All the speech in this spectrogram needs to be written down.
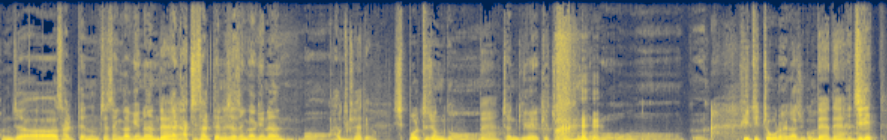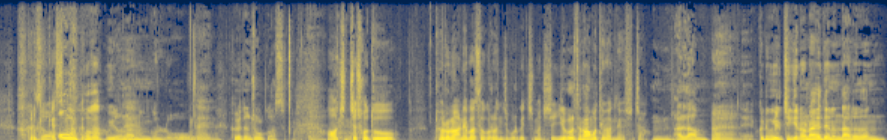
혼자 살 때는 제 생각에는 네. 아니, 같이 살 때는 제 생각에는 뭐한 어떻게 해야 돼요? 10볼트 정도 네. 전기가 이렇게 조금 있는 걸로 어, 그 귀 뒤쪽으로 해가지고 네, 네. 지릿 그래서 좋겠다. 해갖고 일어나는 걸로 네. 네. 그게 좀 좋을 것 같습니다. 아 진짜 저도 결혼을 안 해봐서 그런지 모르겠지만 진짜 이걸 생각 못 해봤네요 진짜. 음, 알람. 네. 네. 그리고 일찍 일어나야 되는 날은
